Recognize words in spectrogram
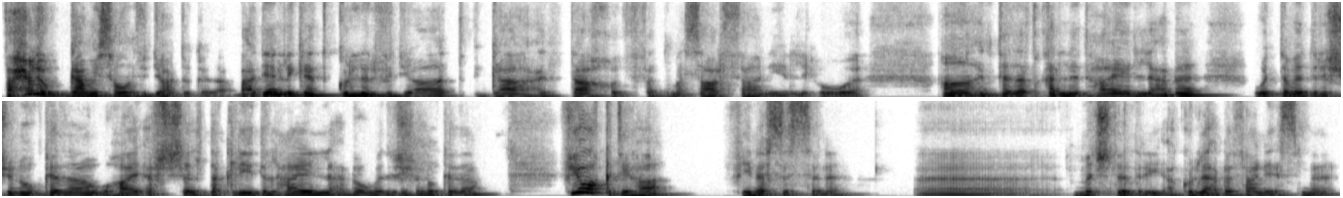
فحلو قاموا يسوون فيديوهات وكذا. بعدين لقيت كل الفيديوهات قاعد تاخذ فد مسار ثاني اللي هو ها أنت لا تقلد هاي اللعبة وأنت ما أدري شنو كذا وهاي أفشل تقليد لهاي اللعبة وما أدري شنو كذا. في وقتها في نفس السنة آه مش تدري أكو لعبة ثانية اسمها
